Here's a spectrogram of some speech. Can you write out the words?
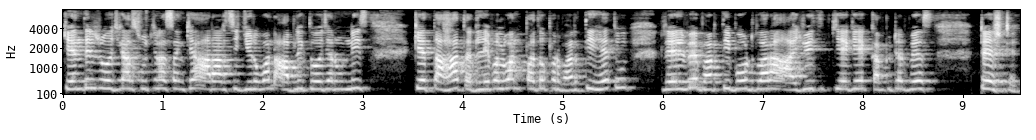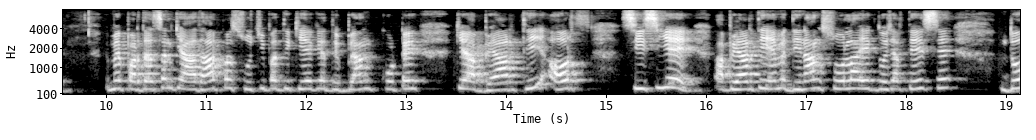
केंद्रीय रोज़गार सूचना संख्या R R C zero one oblique दो हज़ार उन्नीस के तहत लेवल वन पदों पर भर्ती हेतु रेलवे भर्ती बोर्ड द्वारा आयोजित किए गए कंप्यूटर बेस्ड टेस्ट में प्रदर्शन के आधार पर सूचीबद्ध किए गए दिव्यांग कोटे के अभ्यर्थी और सीसीए अभ्यर्थी में दिनांक 16 एक 2023 से दो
